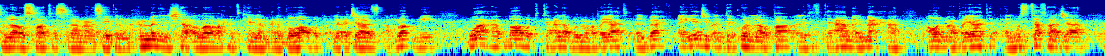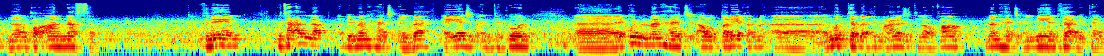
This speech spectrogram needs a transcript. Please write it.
بسم الله والصلاة والسلام على سيدنا محمد. إن شاء الله راح نتكلم عن الضوابط الإعجاز الرقمي واحد ضابط يتعلق بمعطيات البحث أي يجب أن تكون الأرقام التي تتعامل معها أو المعطيات المستخرجة من القرآن نفسه. اثنين تتعلق بمنهج البحث أي يجب أن تكون آه، يكون المنهج أو الطريقة الم- آه، المتبع في معالجة الأرقام منهج علميا ثابتا.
